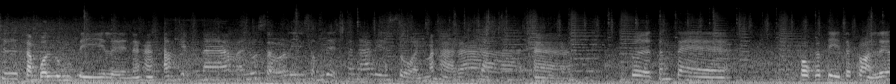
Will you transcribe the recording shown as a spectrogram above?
ชื่อตำบลลุมพลีเลยนะคะอ่างเก็บน้ำอนุสาวรีย์สมเด็จพระนเรศวรมหาราชใช่อ่าเปิดตั้งแต่ ปกติแต่ก่อนเลย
